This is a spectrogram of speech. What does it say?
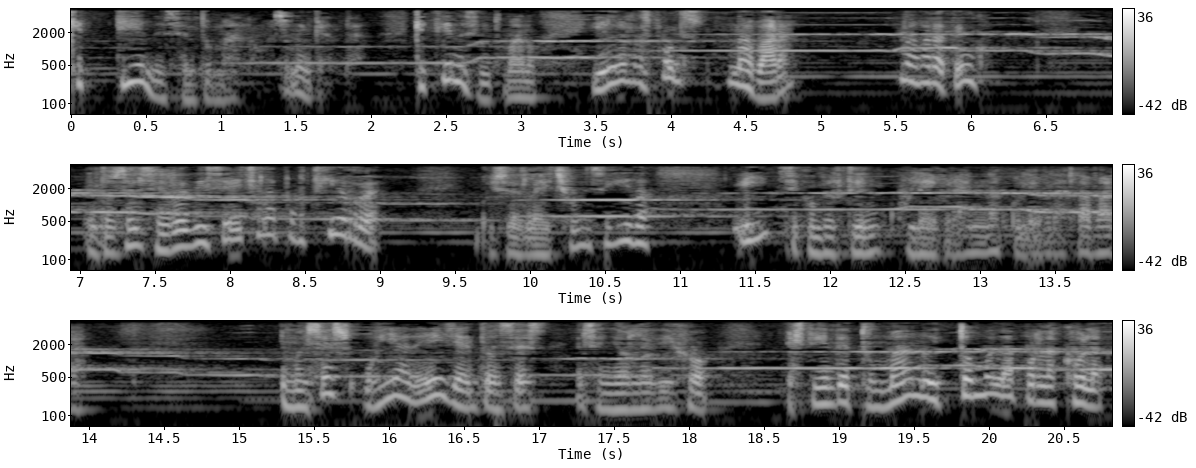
¿qué tienes en tu mano? Eso me encanta. ¿Qué tienes en tu mano? Y él le responde, una vara, una vara tengo. Entonces el Señor le dice, échala por tierra. Moisés la echó enseguida y se convirtió en culebra, en una culebra, la vara. Y Moisés huía de ella, entonces el Señor le dijo, extiende tu mano y tómala por la cola.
